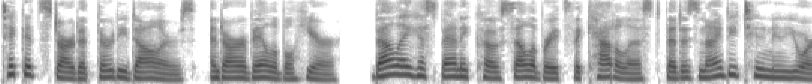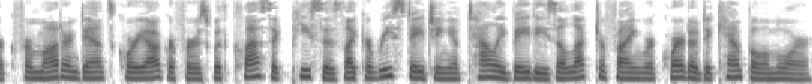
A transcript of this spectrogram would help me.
Tickets start at $30 and are available here. Ballet Hispanico celebrates the catalyst that is 92 New York for modern dance choreographers with classic pieces like a restaging of Talley Beatty's electrifying Recuerdo de Campo Amor,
